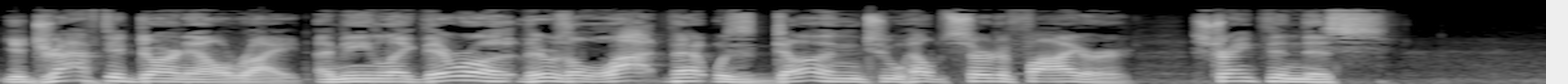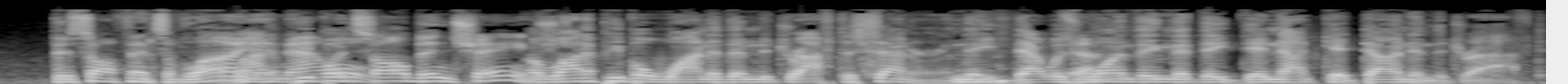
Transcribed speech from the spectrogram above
you drafted Darnell Wright. I mean, like there were there was a lot that was done to help certify or strengthen this this offensive line, and of now people- it's all been changed. A lot of people wanted them to draft a center, and they that was Yeah. one thing that they did not get done in the draft.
